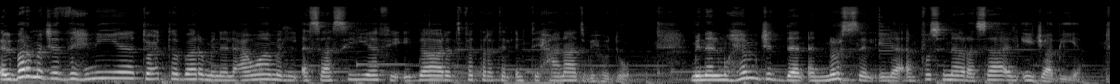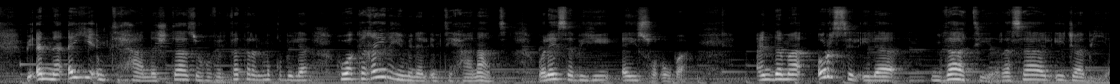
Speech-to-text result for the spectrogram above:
البرمجة الذهنية تعتبر من العوامل الأساسية في إدارة فترة الامتحانات بهدوء. من المهم جدا أن نرسل إلى أنفسنا رسائل إيجابية بأن أي امتحان نجتازه في الفترة المقبلة هو كغيره من الامتحانات وليس به أي صعوبة. عندما أرسل إلى ذاتي رسائل إيجابية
